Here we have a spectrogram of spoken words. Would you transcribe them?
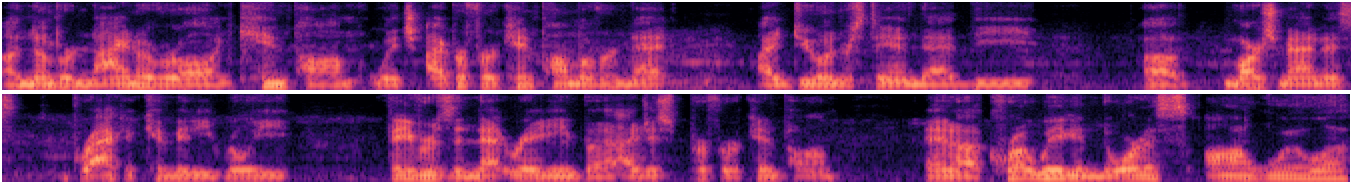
a number nine overall in KenPom, which I prefer KenPom over net. I do understand that the uh, March Madness bracket committee really favors the net rating, but I just prefer KenPom. And uh, Krutwig and Norris on Loyola,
